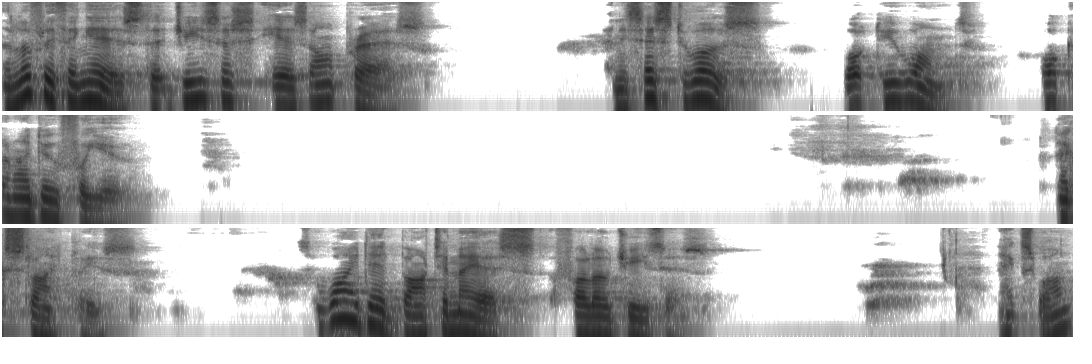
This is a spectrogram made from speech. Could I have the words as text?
The lovely thing is that Jesus hears our prayers and he says to us, What do you want? What can I do for you? Next slide, please. So, why did Bartimaeus follow Jesus? Next one.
